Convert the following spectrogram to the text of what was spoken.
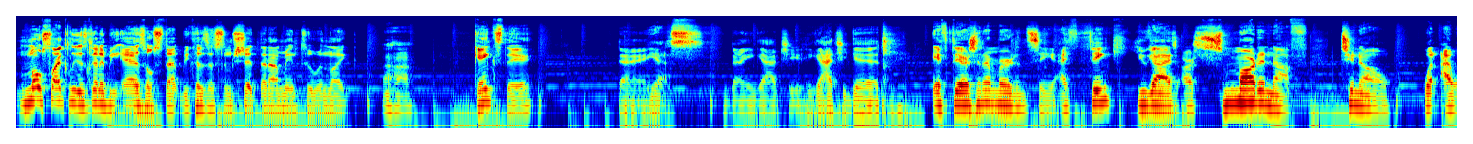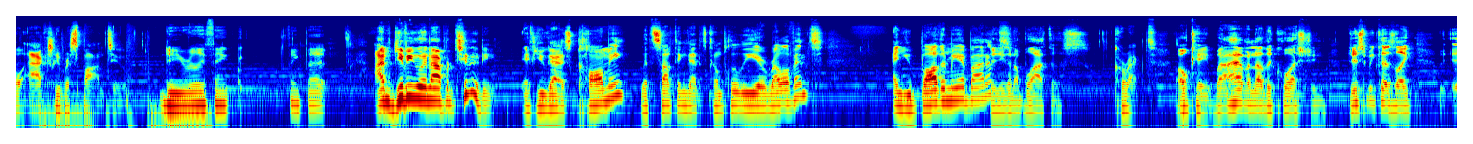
most likely is gonna be Azlestep because of some shit that I'm into and like uh-huh. gangster. Dang. Yes. Dang, he got you. He got you good. If there's an emergency, I think you guys are smart enough to know what I will actually respond to. Do you really think think that? I'm giving you an opportunity. If you guys call me with something that's completely irrelevant and you bother me about it, Then you're gonna block us. correct. Okay, but I have another question. Just because, like, uh,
